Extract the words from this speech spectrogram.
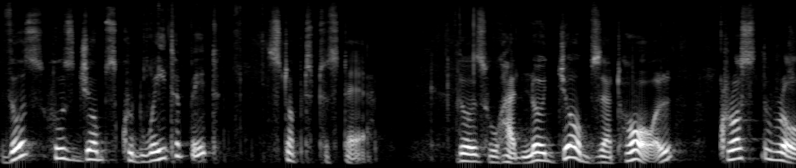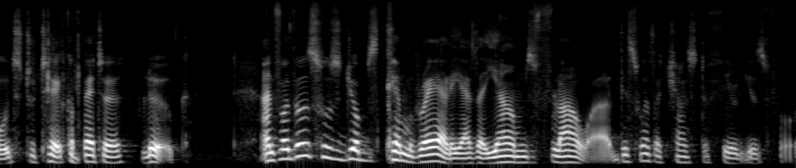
Those whose jobs could wait a bit stopped to stare. Those who had no jobs at all crossed the roads to take a better look. And for those whose jobs came rarely as a yam's flower, this was a chance to feel useful.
